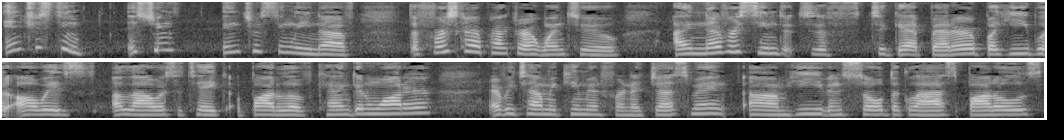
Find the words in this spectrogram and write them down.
Interesting, interesting, interestingly enough, the first chiropractor I went to, I never seemed to to get better, but he would always allow us to take a bottle of Kangen water every time we came in for an adjustment. Um, he even sold the glass bottles,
